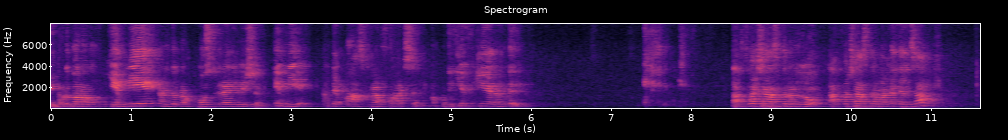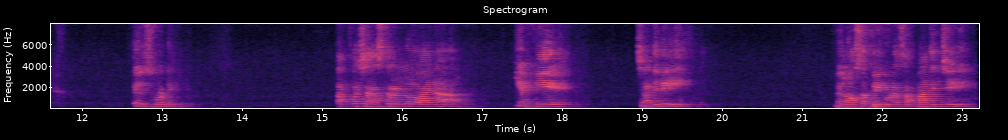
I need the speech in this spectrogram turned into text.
ఇప్పుడు మనం ఎంఏ అంటున్నాం పోస్ట్ గ్రాడ్యుయేషన్ ఎంఏ అంటే మాస్టర్ ఆఫ్ ఆర్ట్స్ అని. అప్పుడు ఎంఏ అని ఉండేది. తత్వశాస్త్రంలో తత్వశాస్త్రం అంటే తెలుసా? తెలుసుకోండి. తత్వశాస్త్రంలో ఆయన ఎఫ్ఏ చదివి ఫిలాసఫీ కూడా సంపాదించి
